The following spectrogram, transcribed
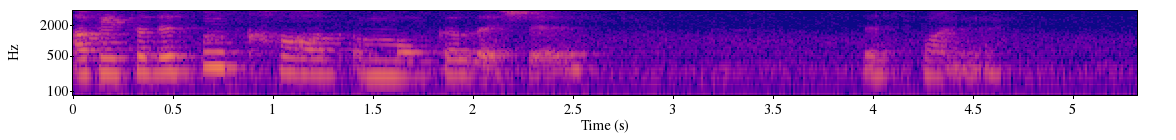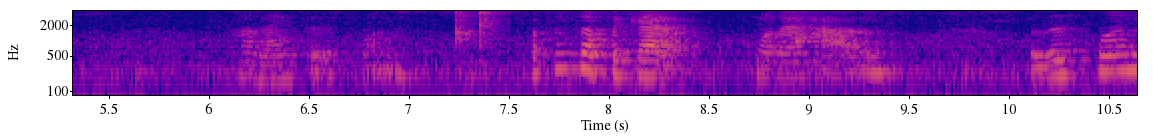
Okay, so this one's called Mochalicious. This one, I like this one. Sometimes I forget what I have. But this one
